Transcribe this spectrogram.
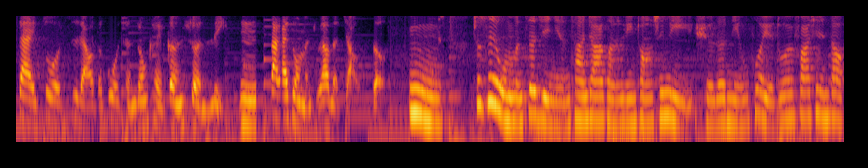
在做治疗的过程中可以更顺利。嗯，大概是我们主要的角色。嗯，就是我们这几年参加可能临床心理学的年会，也都会发现到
